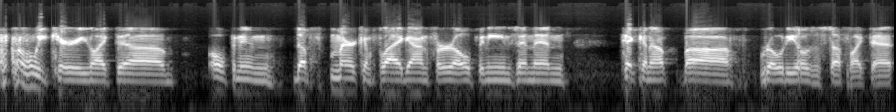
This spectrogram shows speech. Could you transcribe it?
we carry like the uh, opening the American flag on for openings, and then picking up uh, rodeos and stuff like that.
